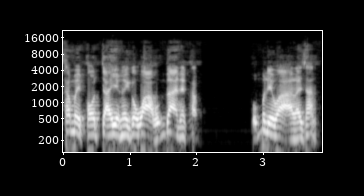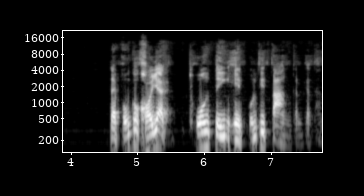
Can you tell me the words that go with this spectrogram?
ถ้าไม่พอใจยังไงก็ว่าผมได้นะครับ ผมไม่ได้ว่าอะไรท่าน แต่ผมก็ขออนุญาตทวงติงเหตุผลที่ต่างกันกับท่าน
